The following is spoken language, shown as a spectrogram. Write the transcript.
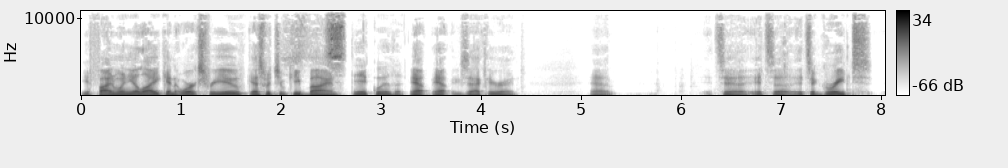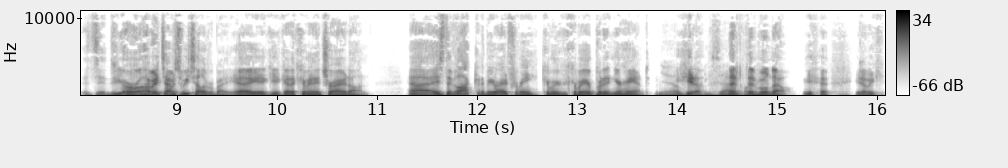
You find one you like and it works for you. Guess what you keep buying? Stick with it. Yep, yep, exactly right. Uh, it's a it's a it's a great. It's a, or how many times do we tell everybody? Yeah, you, you got to come in and try it on. Uh, is the Glock going to be right for me? Come here, come here, and put it in your hand. Yep, you know, then, exactly. then we'll know. Yeah, you know, we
